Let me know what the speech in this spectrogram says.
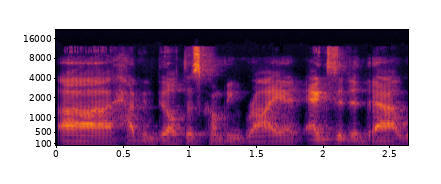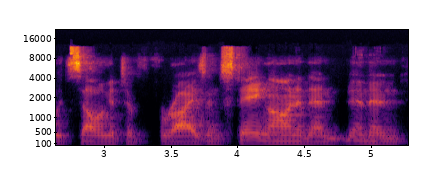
uh, having built this company RYOT, exited that with selling it to Verizon, staying on, and then and then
